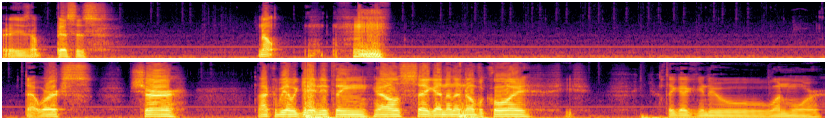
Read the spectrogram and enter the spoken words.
Ready these abysses. No. That works. Sure. Not gonna be able to get anything else. I got another Nova Koi. I think I can do one more.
